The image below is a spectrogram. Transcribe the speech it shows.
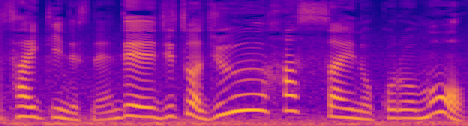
最近ですね。で、実は18歳の頃も、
